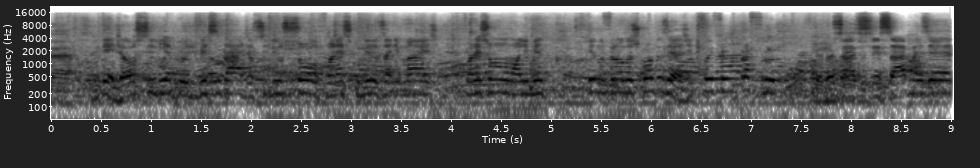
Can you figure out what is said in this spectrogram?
É. Entende? Ela auxilia a biodiversidade, auxilia o solo, fornece comida aos animais, fornece um, um alimento que no final das contas é, a gente foi feito pra fruta. Não sei se você sabe, mas é.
